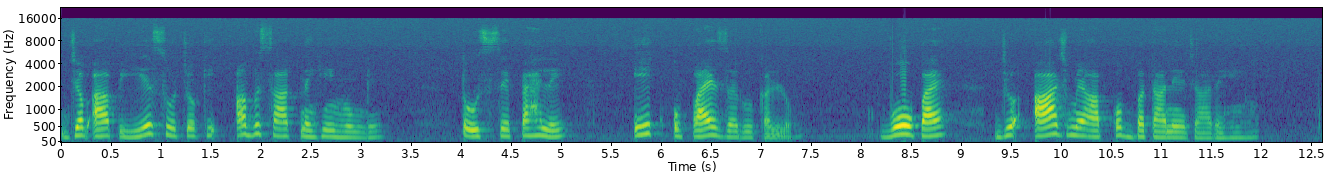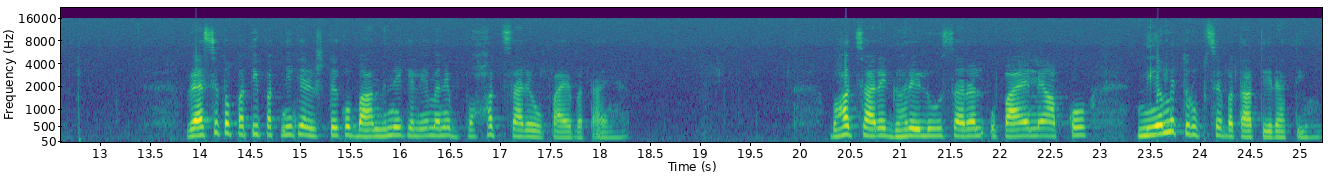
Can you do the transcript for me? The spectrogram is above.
जब आप ये सोचो कि अब साथ नहीं होंगे तो उससे पहले एक उपाय ज़रूर कर लो। वो उपाय जो आज मैं आपको बताने जा रही हूँ। वैसे तो पति पत्नी के रिश्ते को बांधने के लिए मैंने बहुत सारे उपाय बताए हैं। बहुत सारे घरेलू, सरल उपाय मैं आपको नियमित रूप से बताती रहती हूँ।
